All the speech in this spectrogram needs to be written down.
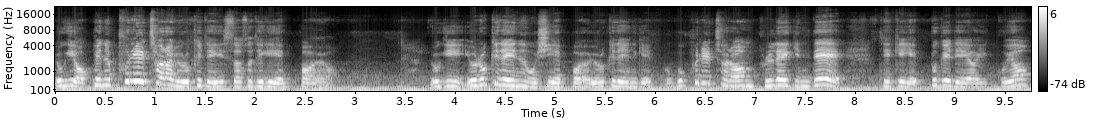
여기 옆에는 프릴처럼 이렇게 돼 있어서 되게 예뻐요. 여기 이렇게 돼 있는 옷이 예뻐요. 이렇게 돼 있는 게 예쁘고 프릴처럼 블랙인데 되게 예쁘게 되어 있고요.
